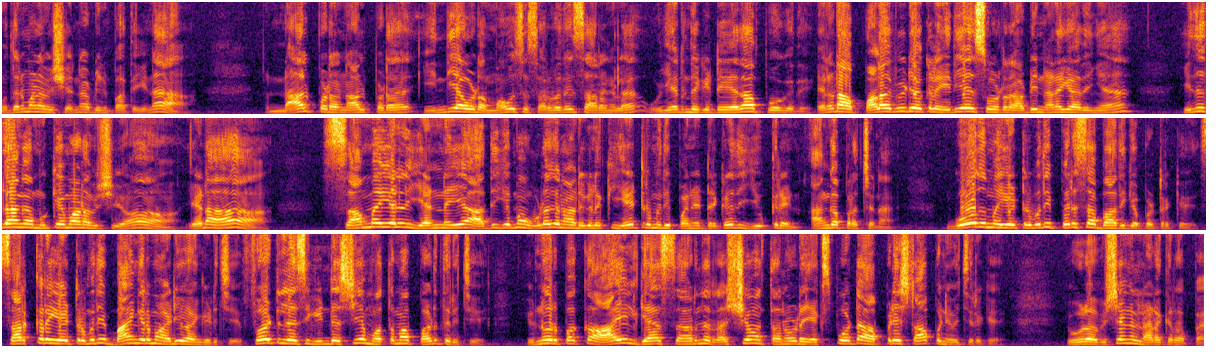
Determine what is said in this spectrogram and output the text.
முதன்மையான விஷயம் என்ன அப்படின்னு பார்த்தீங்கன்னா நாள்பட நாள்பட இந்தியாவோட மவுசு சர்வதேச அரங்கில் உயர்ந்துக்கிட்டே தான் போகுது. என்னடா பல வீடியோக்களை இதையே சொல்கிற அப்படின்னு நினைக்காதீங்க. இதுதாங்க முக்கியமான விஷயம். ஏன்னா சமையல் எண்ணெயை அதிகமாக உலக நாடுகளுக்கு ஏற்றுமதி பண்ணிட்டு இருக்கிறது யுக்ரைன். அங்கே பிரச்சனை. கோதுமை ஏற்றுமதி பெருசாக பாதிக்கப்பட்டிருக்கு. சர்க்கரை ஏற்றுமதி பயங்கரமாக அடி வாங்கிடுச்சு. ஃபர்டிலைசிங் இண்டஸ்ட்ரியை மொத்தமாக படுத்துருச்சு. இன்னொரு பக்கம் ஆயில் கேஸ் சார்ந்து ரஷ்யாவும் தன்னோட எக்ஸ்போர்ட்டை அப்படியே ஸ்டாப் பண்ணி வச்சிருக்கு. இவ்வளோ விஷயங்கள் நடக்கிறப்ப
